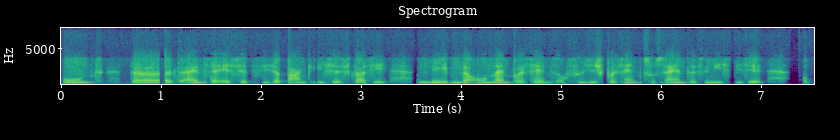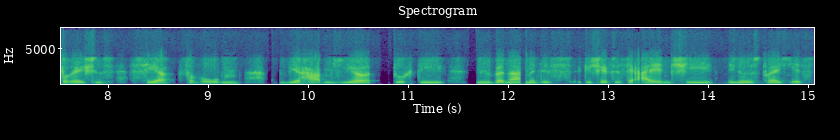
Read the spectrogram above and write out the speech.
und der, der, eins der Assets dieser Bank ist es quasi neben der Online-Präsenz auch physisch präsent zu sein. Deswegen ist diese Operations sehr verwoben. Wir haben hier durch die Übernahme des Geschäftes der ING in Österreich jetzt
